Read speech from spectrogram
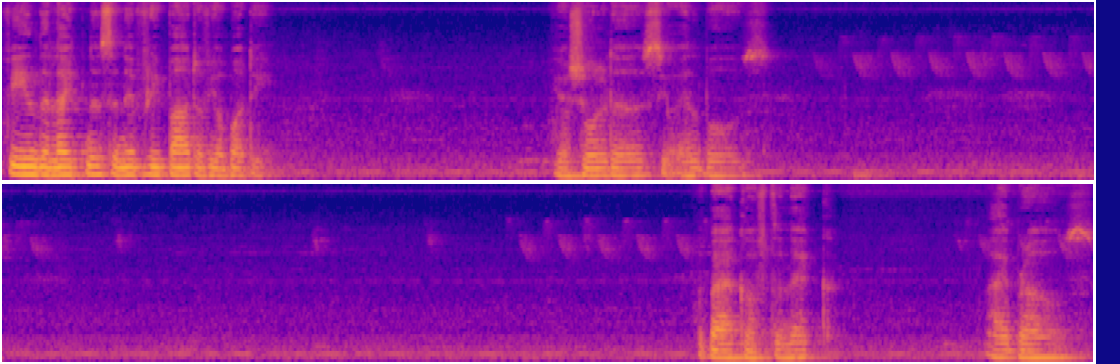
Feel the lightness in every part of your body your shoulders, your elbows. the back of the neck, eyebrows.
